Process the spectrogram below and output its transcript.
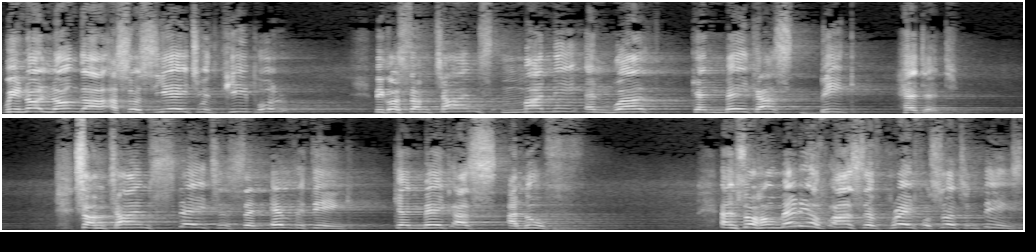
We no longer associate with people because sometimes money and wealth can make us big headed. Sometimes status and everything can make us aloof. And so, how many of us have prayed for certain things?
